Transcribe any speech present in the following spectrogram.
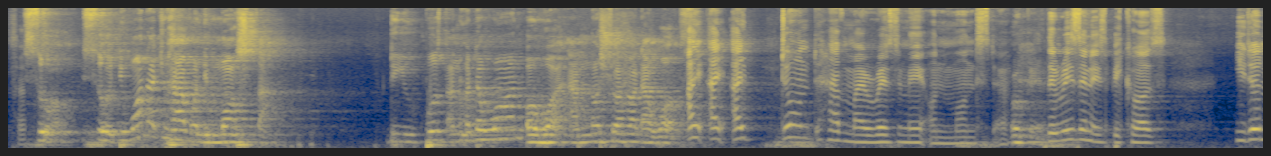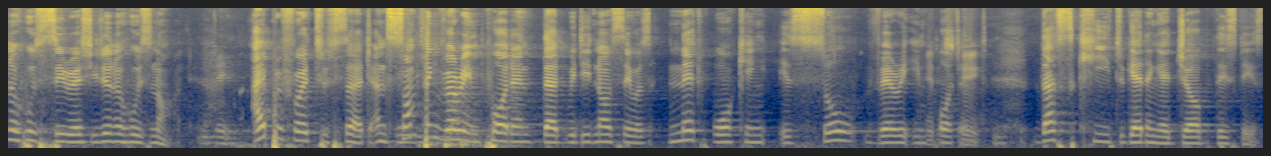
So so the one that you have on the monster do you post another one or what? I'm not sure how that works. I i, I don't have my resume on monster. Okay. The reason is because you don't know who's serious you don't know who's not Okay. I prefer to search. And something very important that we did not say was networking is so very important. Key. That's key to getting a job these days.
